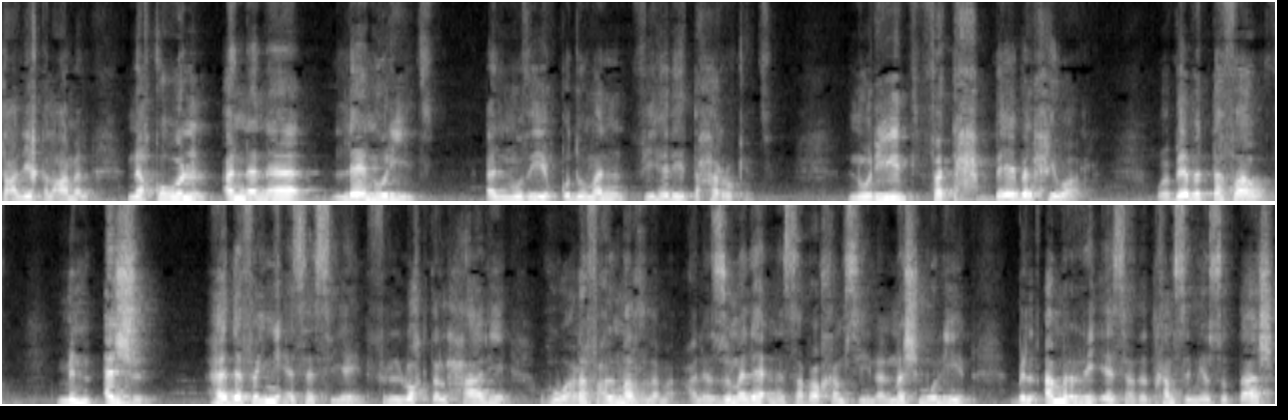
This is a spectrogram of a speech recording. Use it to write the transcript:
تعليق العمل. نقول أننا لا نريد المضي قدما في هذه التحركات. نريد فتح باب الحوار وباب التفاوض من أجل هدفين أساسيين في الوقت الحالي وهو رفع المظلمة على زملائنا 57 المشمولين بالأمر الرئاسي عدد 516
